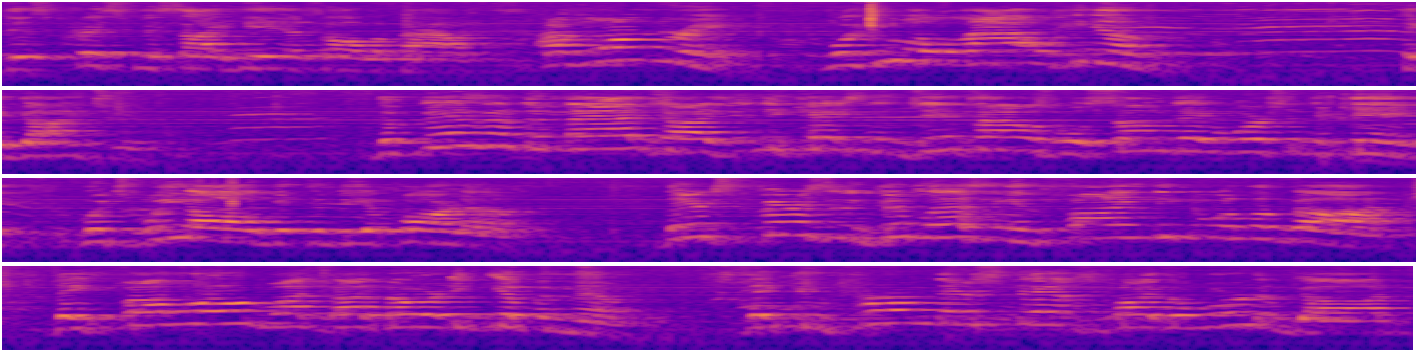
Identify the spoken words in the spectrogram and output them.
this Christmas idea is all about? I'm wondering, will you allow Him to guide you? The visit of the Magi indicates that Gentiles will someday worship the King, which we all get to be a part of. Their experience is a good lesson in finding the will of God. They followed what God had already given them. They confirmed their steps by the word of God,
